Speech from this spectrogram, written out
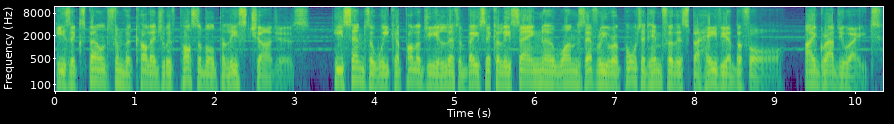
he's expelled from the college with possible police charges. He sends a weak apology letter basically saying no one's ever reported him for this behavior before. I graduate,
